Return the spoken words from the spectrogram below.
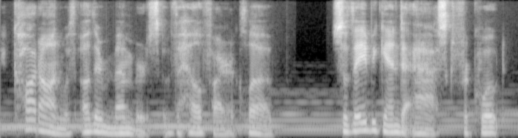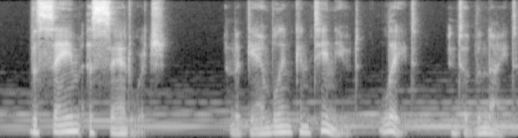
It caught on with other members of the Hellfire Club, so they began to ask for, quote, the same as Sandwich, and the gambling continued late into the night.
